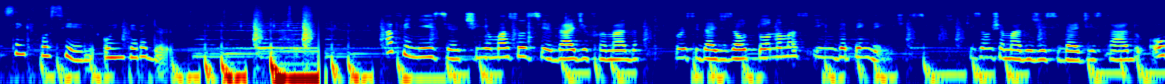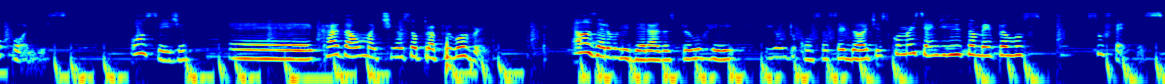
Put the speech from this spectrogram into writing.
sem que fosse ele o imperador. A Fenícia tinha uma sociedade formada por cidades autônomas e independentes, que são chamadas de cidade-estado ou polis. Ou seja, é, cada uma tinha o seu próprio governo. Elas eram lideradas pelo rei, junto com sacerdotes, comerciantes e também pelos sufetas.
